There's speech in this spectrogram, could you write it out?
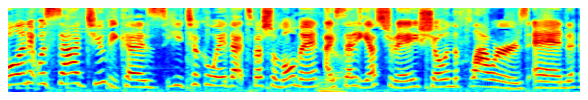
Well, and it was sad too because he took away that special moment. I said it yesterday, showing the flowers and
